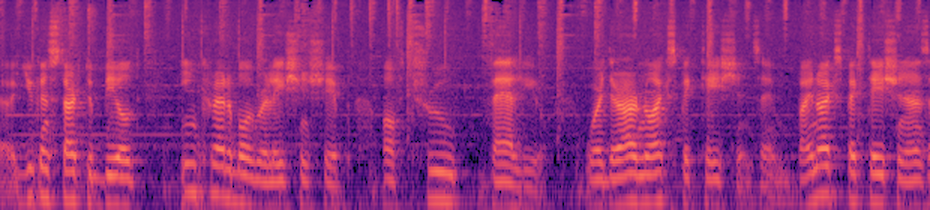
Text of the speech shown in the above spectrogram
uh, you can start to build incredible relationship of true value where there are no expectations and by no expectations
